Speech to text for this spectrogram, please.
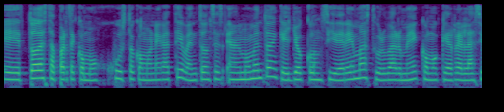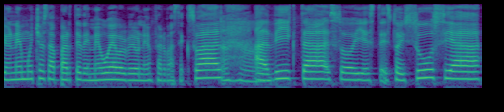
eh, toda esta parte como justo como negativa. Entonces, en el momento en que yo consideré masturbarme, como que relacioné mucho esa parte de me voy a volver una enferma sexual, Ajá. adicta, soy, este, estoy sucia,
